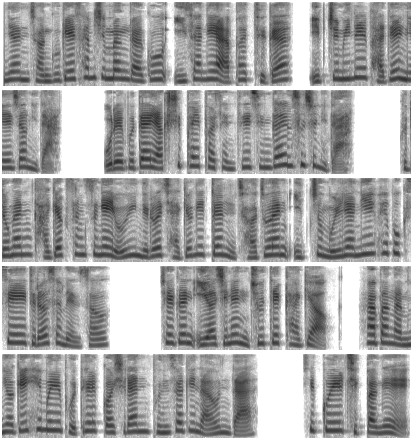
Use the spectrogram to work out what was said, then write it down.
년 전국에 30만 가구 이상의 아파트가 입주민을 받을 예정이다. 올해보다 약 18% 증가한 수준이다. 그동안 가격 상승의 요인으로 작용했던 저조한 입주 물량이 회복세에 들어서면서 최근 이어지는 주택 가격 하방 압력에 힘을 보탤 것이란 분석이 나온다. 19일 직방의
